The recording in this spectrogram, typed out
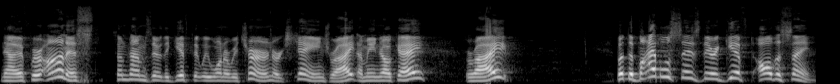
Now, if we're honest, sometimes they're the gift that we want to return or exchange, right? I mean, okay, right? But the Bible says they're a gift all the same.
